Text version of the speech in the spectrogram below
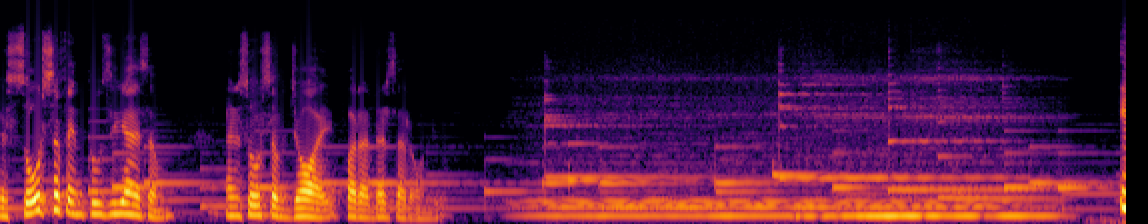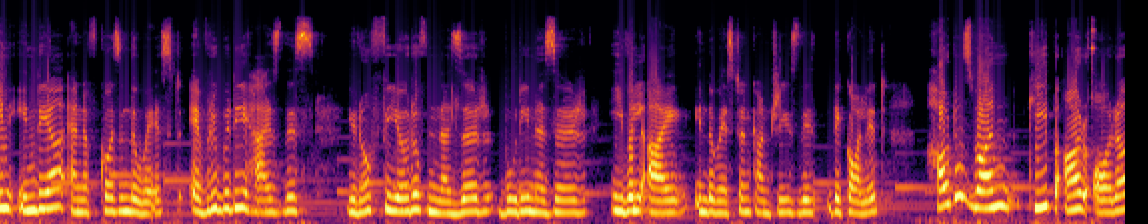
a source of enthusiasm and a source of joy for others around you. in India and of course in the West, everybody has this, you know, fear of nazar, buri nazar, evil eye in the Western countries, they, they call it. How does one keep our aura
